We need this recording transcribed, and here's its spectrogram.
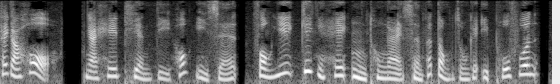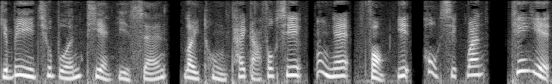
大家好，我是田地福医生。防疫既然是唔同嘅生活当中嘅一部分，今日就本田医生来同大家复习五个防疫好习惯。第一，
